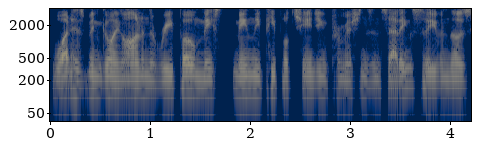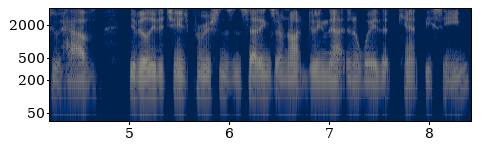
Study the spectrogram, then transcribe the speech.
what has been going on in the repo, mainly people changing permissions and settings. So even those who have the ability to change permissions and settings are not doing that in a way that can't be seen.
